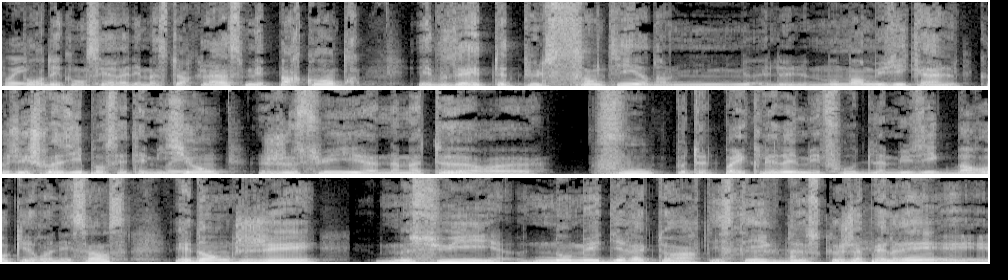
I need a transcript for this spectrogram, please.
oui. pour des concerts et des masterclass. Mais par contre, et vous avez peut-être pu le sentir dans le, le, le moment musical que j'ai choisi pour cette émission, oui. je suis un amateur. Euh, fou, peut-être pas éclairé, mais fou de la musique baroque et renaissance. Et donc, j'ai me suis nommé directeur artistique de ce que j'appellerais,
